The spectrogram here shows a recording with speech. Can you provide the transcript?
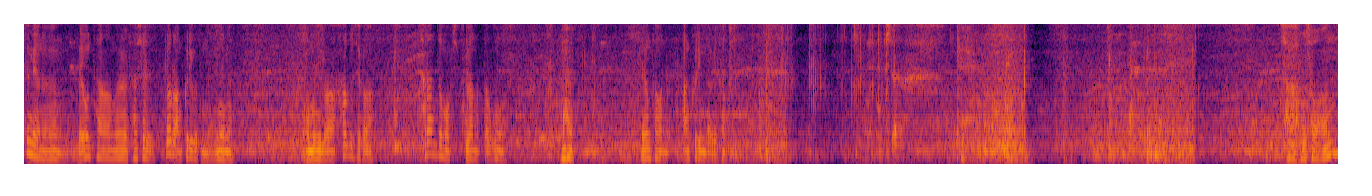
뜨면은 매운탕을 사실 뼈로 안 끓이거든요. 왜냐면 어머니가 하도 제가 살 한 점 없이 발라놨다고 매운탕을 안 끓입니다. 그래서 자 이렇게 자 우선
